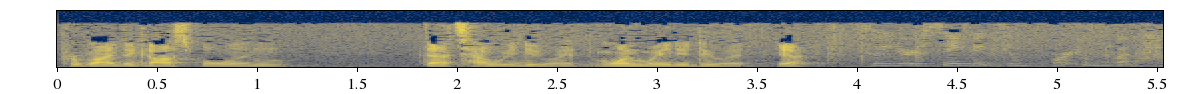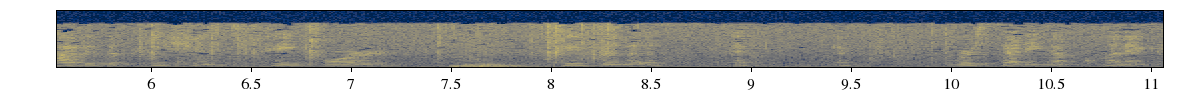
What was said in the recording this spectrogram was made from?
provide the gospel, and that's how we do it. One way to do it. Yeah. So you're saying it's important, but how do the patients pay for pay for this if, if we're setting up clinics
